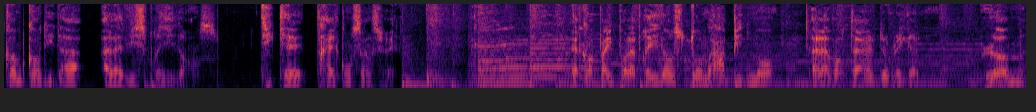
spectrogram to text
comme candidat à la vice-présidence. Ticket très consensuel. La campagne pour la présidence tourne rapidement à l'avantage de Reagan. L'homme,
